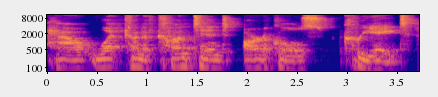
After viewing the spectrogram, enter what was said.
how, what kind of content articles create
